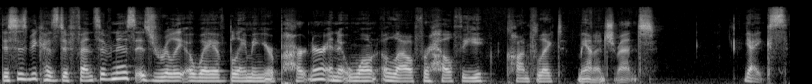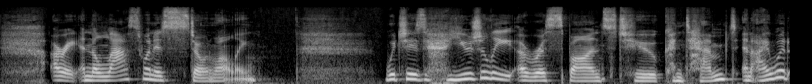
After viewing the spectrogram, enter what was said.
This is because defensiveness is really a way of blaming your partner and it won't allow for healthy conflict management. Yikes. All right, and the last one is stonewalling which is usually a response to contempt. And I would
